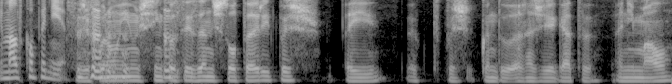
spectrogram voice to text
Animal de companhia. Ou seja, foram aí uns 5 ou 6 anos solteiro e depois aí, depois quando arranjei a gata animal,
